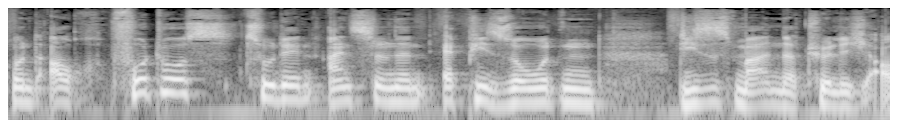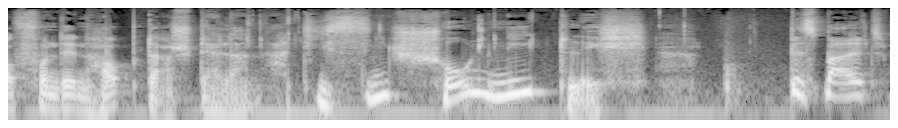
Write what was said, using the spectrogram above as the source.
und auch Fotos zu den einzelnen Episoden. Dieses Mal natürlich auch von den Hauptdarstellern. Die sind schon niedlich. Bis bald.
